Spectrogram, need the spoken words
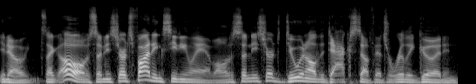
you know, it's like, oh, all of a sudden he starts fighting CeeDee Lamb. All of a sudden he starts doing all the Dak stuff that's really good. And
